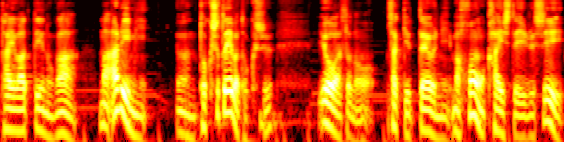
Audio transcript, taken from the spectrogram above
対話っていうのが、まあ、ある意味、うん、特殊といえば特殊。要はそのさっき言ったように、まあ、本を介しているし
